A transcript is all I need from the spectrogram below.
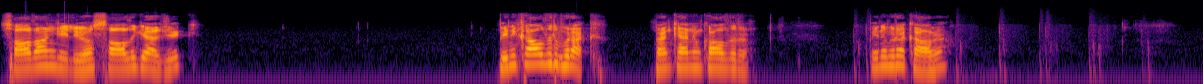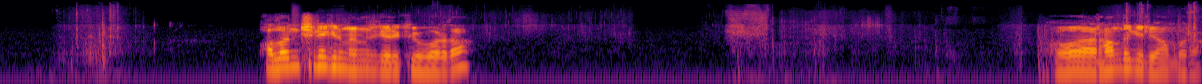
Sağdan geliyor. Sağlı gelecek. Beni kaldır bırak. Ben kendim kaldırırım. Beni bırak abi. Alanın içine girmemiz gerekiyor bu arada. Oo Erhan da geliyor ambara.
